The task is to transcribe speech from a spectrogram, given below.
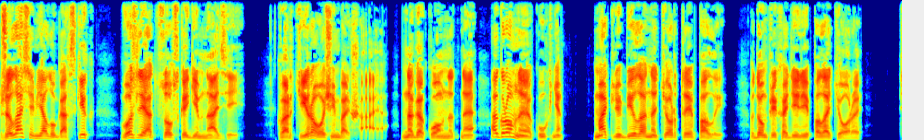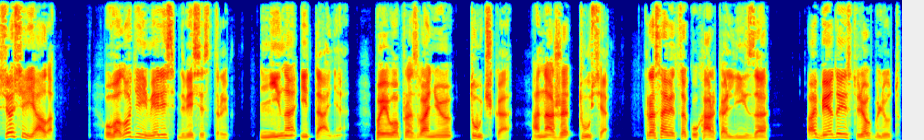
Жила семья Луговских возле отцовской гимназии. Квартира очень большая, многокомнатная, огромная кухня. Мать любила натертые полы. В дом приходили полотеры. Все сияло. У Володи имелись две сестры, Нина и Таня, по его прозванию Тучка, она же Туся, красавица-кухарка Лиза, обеды из трех блюд,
